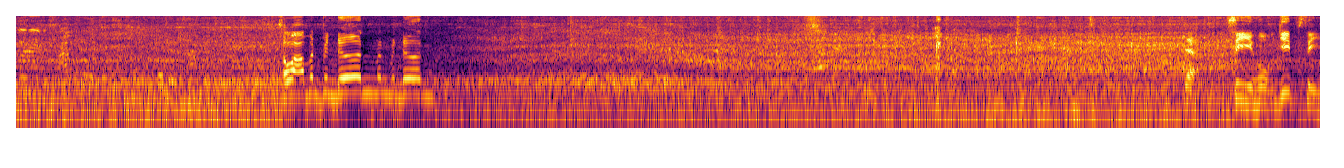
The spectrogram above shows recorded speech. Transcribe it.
คือนี่สามโลเขาว่ามันเป็นเดินมันเป็นเดินเนี่ยสี่หกยี่สี่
